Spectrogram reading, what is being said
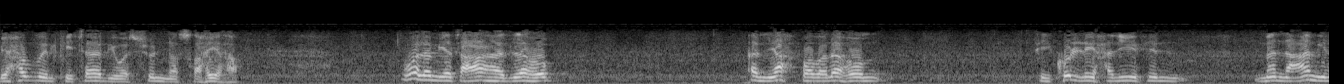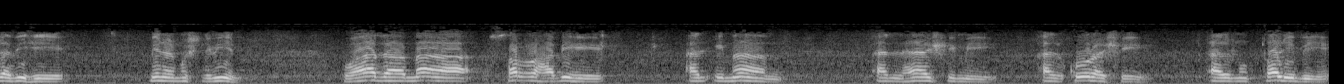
بحفظ الكتاب والسنة الصحيحة. ولم يتعهد لهم أن يحفظ لهم في كل حديث من عمل به من المسلمين. وهذا ما صرح به الإمام الهاشمي القرشي المطلبي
